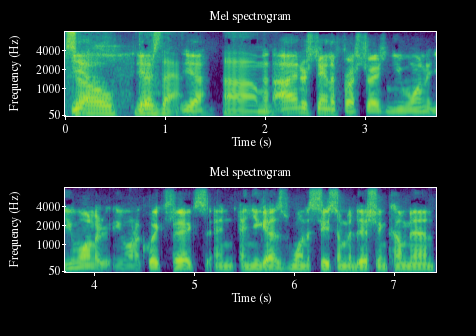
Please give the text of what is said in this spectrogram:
so yeah, there's yeah, that. Yeah, um, I understand the frustration. You want it. you want a, you want a quick fix, and and you guys want to see some addition come in.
